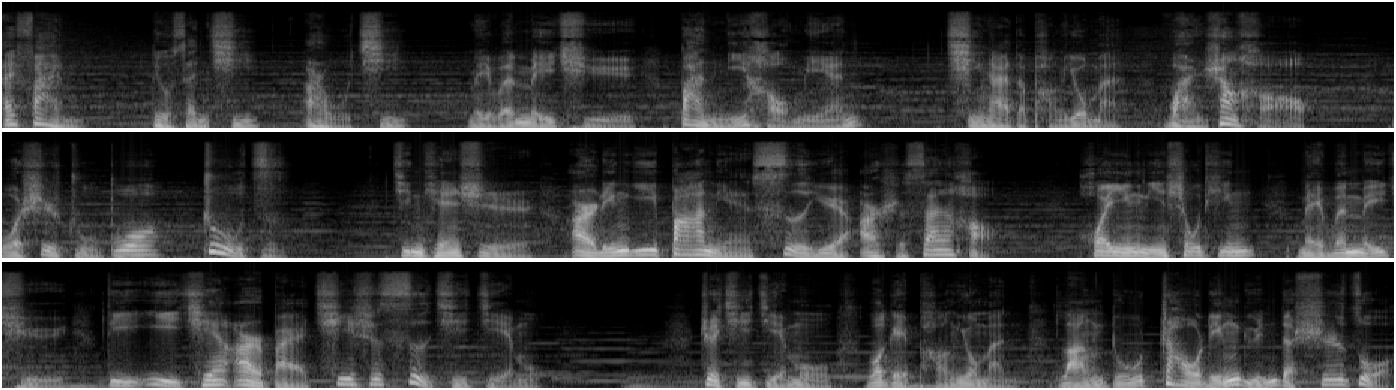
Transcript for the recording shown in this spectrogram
FM 六三七二五七，美文美曲伴你好眠。亲爱的朋友们，晚上好，我是主播柱子。今天是二零一八年四月二十三号，欢迎您收听《美文美曲》第一千二百七十四期节目。这期节目，我给朋友们朗读赵凌云的诗作。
